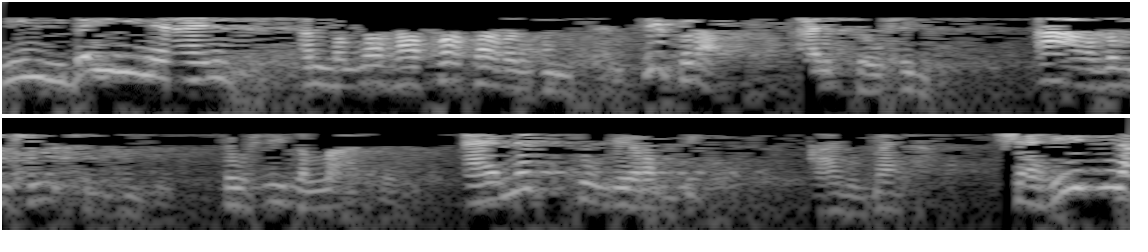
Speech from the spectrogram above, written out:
من بين معاني أن الله فطر الإنسان. فطرة على التوحيد. أعظم شيء في الدين توحيد الله عز وجل. ألست بربكم قالوا بلى. شهدنا.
